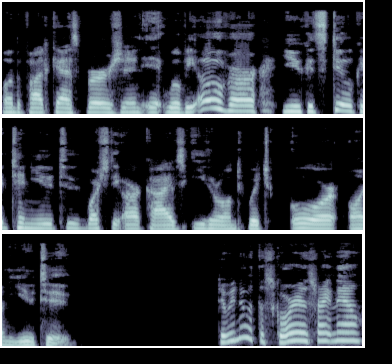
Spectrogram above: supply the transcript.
on the podcast version, it will be over. You could still continue to watch the archives either on Twitch or on YouTube. Do we know what the score is right now?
